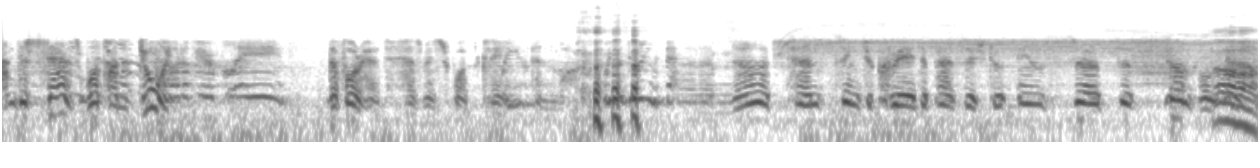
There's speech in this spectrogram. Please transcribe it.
Understands what I'm doing. The forehead has been swabbed clean and marked. I'm now attempting to create a passage to sample I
